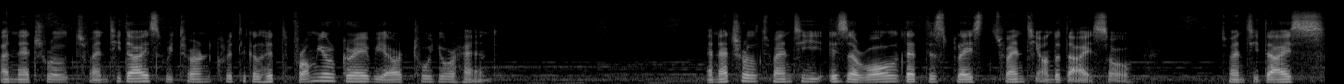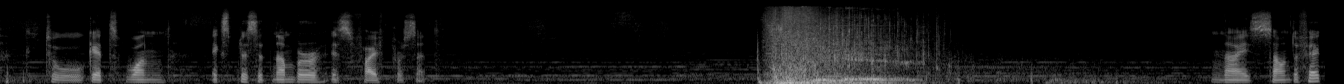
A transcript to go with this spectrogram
a natural 20 dice, return critical hit from your graveyard to your hand. A natural 20 is a roll that displays 20 on the die, so 20 dice to get one explicit number is 5%. Nice sound effect.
